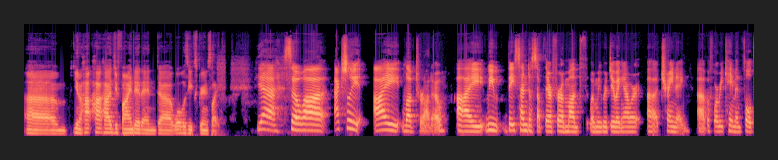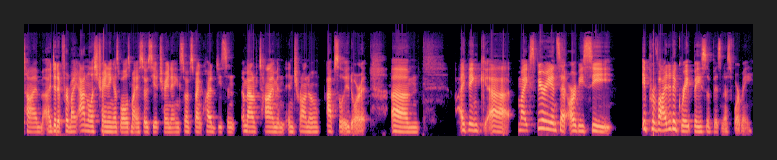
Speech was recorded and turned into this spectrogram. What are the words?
um, you know how, how how did you find it and uh, what was the experience like? Yeah, so uh, actually, I love Toronto. I we they send us up there for a month when we were doing our uh, training uh, before we came in full time. I did it for my analyst training as well as my associate training, so I've spent quite a decent amount of time in, in Toronto. Absolutely adore it. Um, I think uh, my experience at RBC it provided a great base of business for me.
